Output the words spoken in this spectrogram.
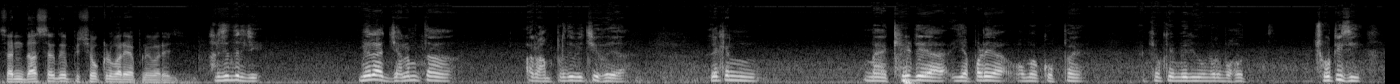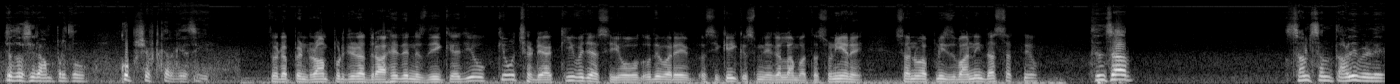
ਸਾਨੂੰ ਦੱਸ ਸਕਦੇ ਹੋ ਪਿਛੋਕੜ ਬਾਰੇ ਆਪਣੇ ਬਾਰੇ ਜੀ। ਹਰਜਿੰਦਰ ਜੀ ਮੇਰਾ ਜਨਮ ਤਾਂ ਰਾਮਪੁਰ ਦੇ ਵਿੱਚ ਹੀ ਹੋਇਆ। ਲੇਕਿਨ ਮੈਂ ਖੇਡਿਆ ਜਾਂ ਪੜਿਆ ਉਹ ਮੈਂ ਕੁੱਪ ਹੈ। ਕਿਉਂਕਿ ਮੇਰੀ ਉਮਰ ਬਹੁਤ ਛੋਟੀ ਸੀ ਜਦੋਂ ਅਸੀਂ ਰਾਮਪੁਰ ਤੋਂ ਕੁੱਪ ਸ਼ਿਫਟ ਕਰ ਗਏ ਸੀਗੇ। ਤੁਹਾਡਾ ਪਿੰਡ ਰਾਮਪੁਰ ਜਿਹੜਾ ਦਰਾਹੇ ਦੇ ਨਜ਼ਦੀਕ ਹੈ ਜੀ ਉਹ ਕਿਉਂ ਛੱਡਿਆ? ਕੀ ਵਜ੍ਹਾ ਸੀ? ਉਹ ਉਹਦੇ ਬਾਰੇ ਅਸੀਂ ਕਈ ਕਿਸਮ ਦੀਆਂ ਗੱਲਾਂ ਬਾਤਾਂ ਸੁਣੀਆਂ ਨੇ। ਸਾਨੂੰ ਆਪਣੀ ਜ਼ੁਬਾਨੀ ਦੱਸ ਸਕਦੇ ਹੋ? ਥਿੰਨ ਸਾਹਿਬ ਸੰਨ 47 ਵੇਲੇ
